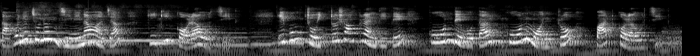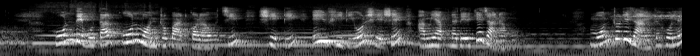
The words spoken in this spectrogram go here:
তাহলে চলুন জেনে নেওয়া যাক কী কী করা উচিত এবং চৈত্র সংক্রান্তিতে কোন দেবতার কোন মন্ত্র পাঠ করা উচিত। কোন দেবতার কোন মন্ত্র পাঠ করা উচিত সেটি এই ভিডিওর শেষে আমি আপনাদেরকে জানাব। মন্ত্রটি জানতে হলে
